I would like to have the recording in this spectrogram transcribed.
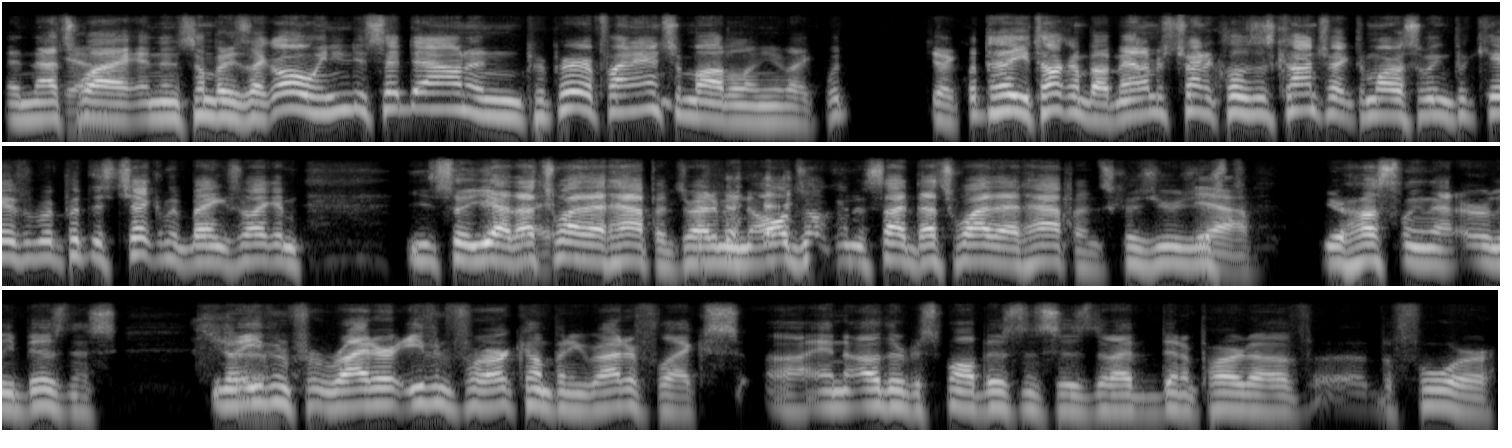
And that's yeah. why, and then somebody's like, Oh, we need to sit down and prepare a financial model. And you're like, What you're like, what the hell are you talking about, man? I'm just trying to close this contract tomorrow so we can put, cash, we put this check in the bank so I can. So yeah, that's why that happens, right? I mean, all joking aside, that's why that happens because you're just yeah. you're hustling that early business. You know, sure. even for Rider, even for our company, Riderflex, uh, and other small businesses that I've been a part of uh, before,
